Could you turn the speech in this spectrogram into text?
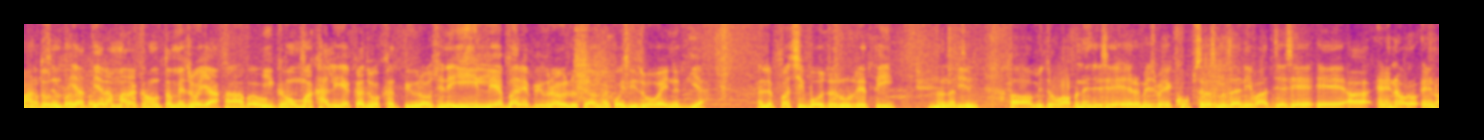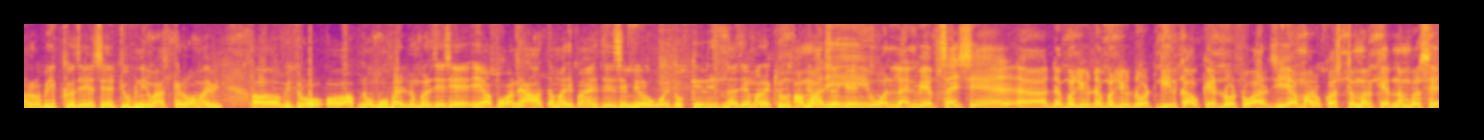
વાંધો નથી. અત્યારે અમારા ઘઉં તમે જોયા એ ઘઉંમાં ખાલી એક જ વખત પીવરાવશે ને. એ લેબરે પીવરાવેલું છે. અમે કોઈ દી જોવાય નથી ગયા. એટલે પછી બહુ જરૂર રહેતી નથી. મિત્રો આપણે જે છે એ રમેશભાઈ ખૂબ સરસ મજાની વાત જે છે એ આ એનોરોબિક જે છે ટ્યુબની વાત કરવામાં આવી. મિત્રો આપનો મોબાઈલ નંબર જે છે એ આપો અને આ તમારી પાસે જે છે મેળવવું હોય તો કેવી રીતના જે અમારા ખેડૂત અમારી ઓનલાઈન વેબસાઇટ છે W W dot Gircow care dot ORG અમારો કસ્ટમર કેર નંબર છે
